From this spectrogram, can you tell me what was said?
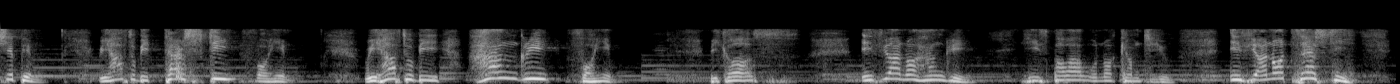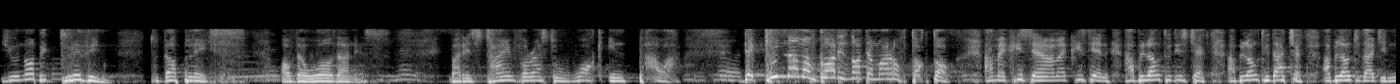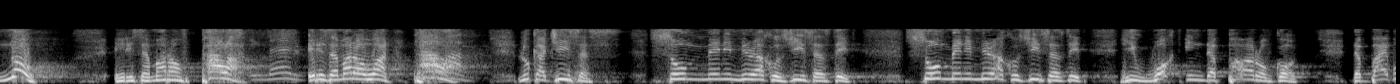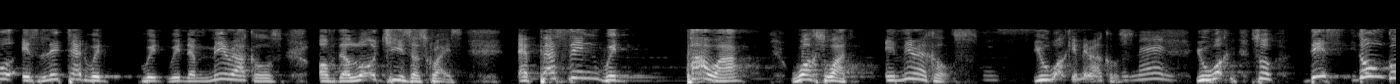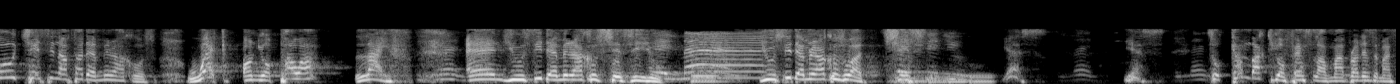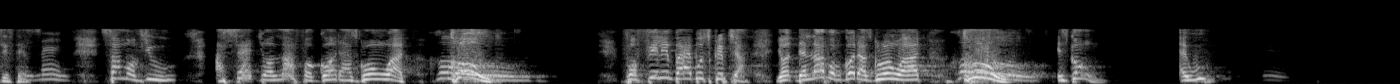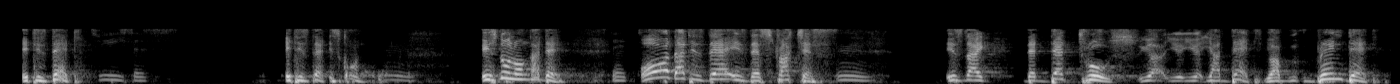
worship Him. We have to be thirsty for Him. We have to be hungry for Him. Because if you are not hungry, His power will not come to you. If you are not thirsty, you will not be driven to that place of the wilderness. But it's time for us to walk in power. The kingdom of God is not a matter of talk talk. I'm a Christian, I'm a Christian, I belong to this church, I belong to that church, I belong to that church. No! It is a matter of power. Amen. It is a matter of what? Power. Look at Jesus. So many miracles Jesus did. So many miracles Jesus did. He walked in the power of God. The Bible is littered with, with, with the miracles of the Lord Jesus Christ. A person with power works what? In miracles. Yes. You walk in miracles. Amen. You walk. So this, don't go chasing after the miracles. Work on your power life. Amen. And you see the miracles chasing you. Amen. You see the miracles what? Chasing Chasing you. Yes. Amen. Yes. So come back to your first love, my brothers and my sisters. Amen. Some of you have said your love for God has grown what? Cold. Fulfilling Bible scripture. Your, the love of God has grown what? Cold. It's gone. It is dead. Jesus. It is dead. It's gone. Mm. It's no longer there. Dead. All that is there is the structures. Mm. It's like the dead throws. You are, you, you, you are dead. You are brain dead.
